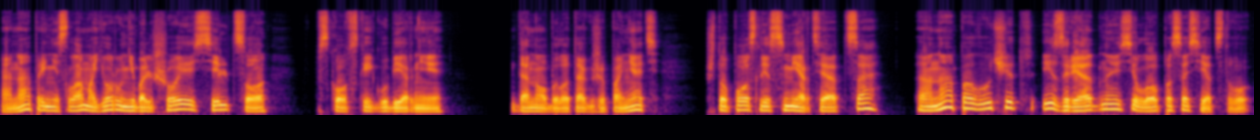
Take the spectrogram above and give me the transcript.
она принесла майору небольшое сельцо в Псковской губернии. Дано было также понять, что после смерти отца она получит изрядное село по соседству.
